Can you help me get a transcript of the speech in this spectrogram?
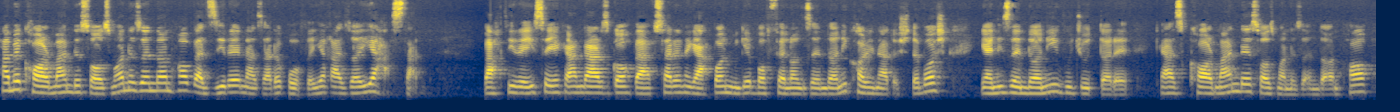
همه کارمند سازمان زندانها و زیر نظر قوه قضاییه هستند. وقتی رئیس یک اندرزگاه به افسر نگهبان میگه با فلان زندانی کاری نداشته باش یعنی زندانی وجود داره که از کارمند سازمان زندانها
